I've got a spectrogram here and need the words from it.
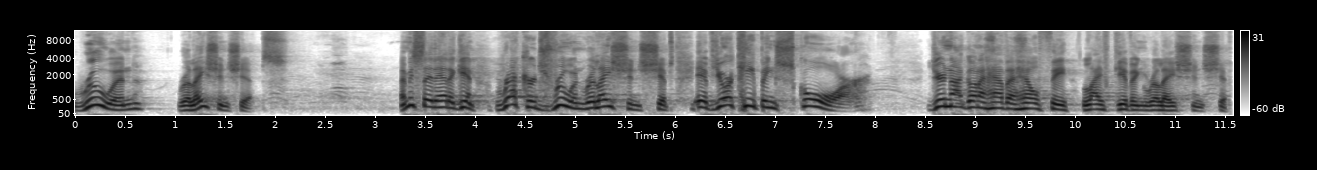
ruin relationships. Let me say that again. Records ruin relationships. If you're keeping score, you're not gonna have a healthy, life giving relationship.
